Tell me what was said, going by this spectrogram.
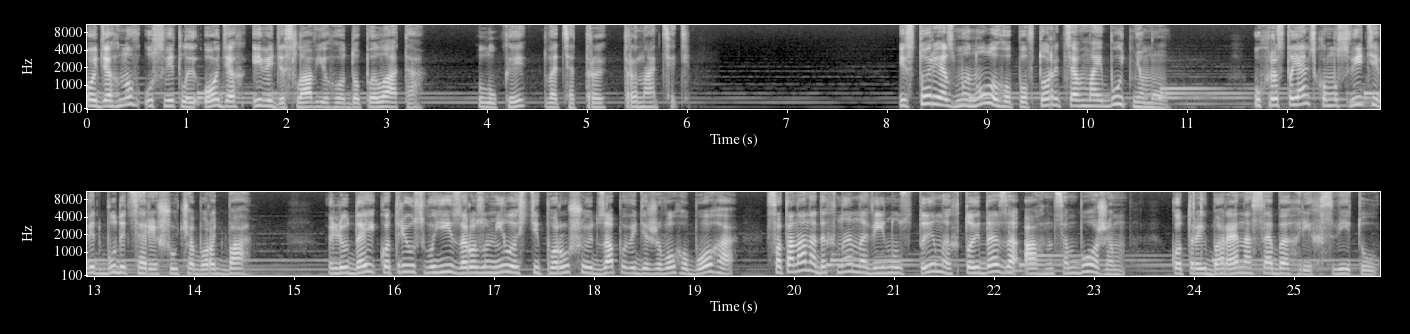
одягнув у світлий одяг і відіслав його до Пилата. Луки 23.13. Історія з минулого повториться в майбутньому. У християнському світі відбудеться рішуча боротьба. Людей, котрі у своїй зарозумілості порушують заповіді живого Бога, сатана надихне на війну з тими, хто йде за агнцем Божим, котрий бере на себе гріх світу.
